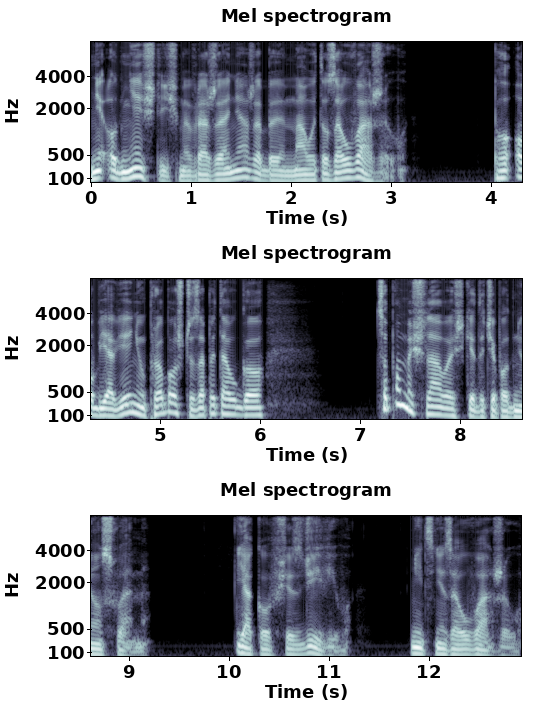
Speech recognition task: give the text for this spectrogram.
Nie odnieśliśmy wrażenia, żeby mały to zauważył. Po objawieniu proboszcz zapytał go, co pomyślałeś, kiedy cię podniosłem? Jakow się zdziwił. Nic nie zauważył.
